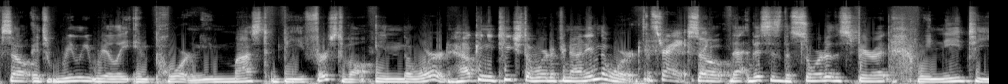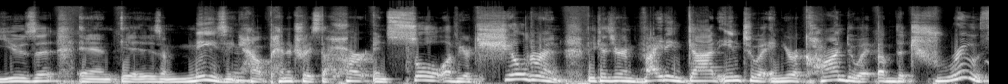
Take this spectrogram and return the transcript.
So it's really, really important. You must be, first of all, in the Word. How can you teach the Word if you're not in the Word? That's right. So that this is the sword of the spirit. We need to use it, and it is amazing mm-hmm. how it penetrates the heart and soul of your children because you're inviting God into it, and you're a conduit of the truth.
